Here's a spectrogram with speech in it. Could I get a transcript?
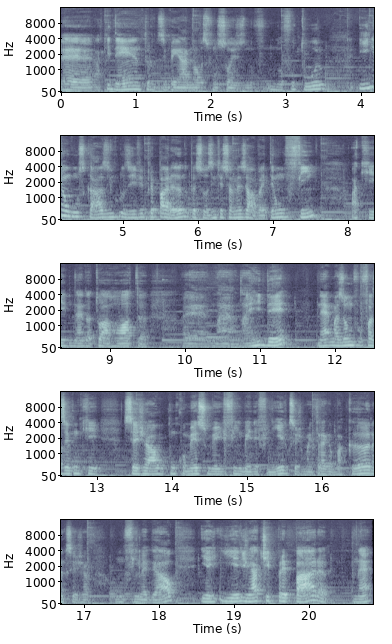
é, aqui dentro, desempenhar novas funções no, no, futuro e, em alguns casos, inclusive preparando pessoas intencionais. Ah, vai ter um fim aqui né, da tua rota é, na, na RD, né, mas vamos fazer com que seja algo com começo, meio e fim bem definido, que seja uma entrega bacana, que seja um fim legal, e, e ele já te prepara, né,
